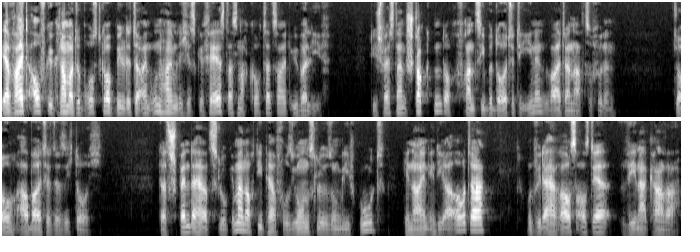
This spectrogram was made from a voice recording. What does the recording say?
Der weit aufgeklammerte Brustkorb bildete ein unheimliches Gefäß, das nach kurzer Zeit überlief. Die Schwestern stockten, doch Franzi bedeutete ihnen, weiter nachzufüllen. Joe arbeitete sich durch. Das Spenderherz schlug immer noch, die Perfusionslösung lief gut, hinein in die Aorta und wieder heraus aus der Vena cava.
